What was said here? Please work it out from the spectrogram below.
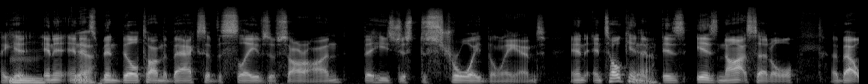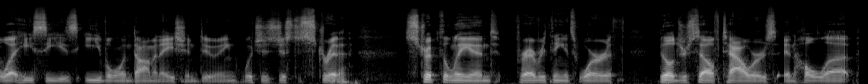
Like it, mm, and it, and yeah. it's been built on the backs of the slaves of Sauron that he's just destroyed the land. And and Tolkien Yeah. is is not subtle about what he sees evil and domination doing, which is just to strip Yeah. strip the land for everything it's worth, build yourself towers and hole up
